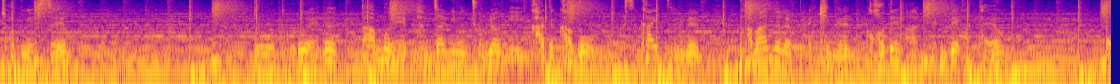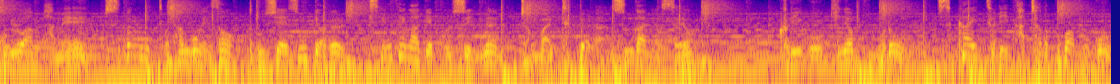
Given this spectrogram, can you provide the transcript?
적용했어요. 또 도로에는 나무에 반짝이는 조명이 가득하고 스카이트리는 밤하늘을 밝히는 거대한 등대 같아요. 고요한 밤에 수백 미터 상공에서 도시의 숨결을 생생하게 볼 수 있는 정말 특별한 순간이었어요. 그리고 기념품으로 스카이트리 가차도 뽑아보고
